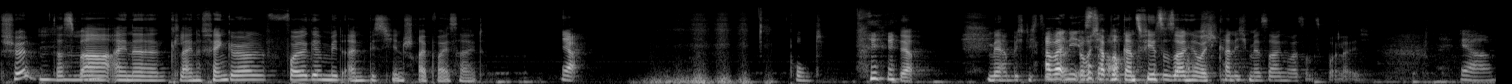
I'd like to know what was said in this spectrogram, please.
schön. Das mhm. war eine kleine Fangirl-Folge mit ein bisschen Schreibweisheit. Ja. Punkt. ja. Mehr habe ich nicht zu Aber sagen. nee, doch, ich habe noch ganz viel zu sagen, aber ich kann nicht mehr sagen, was sonst spoiler ich. Ja.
